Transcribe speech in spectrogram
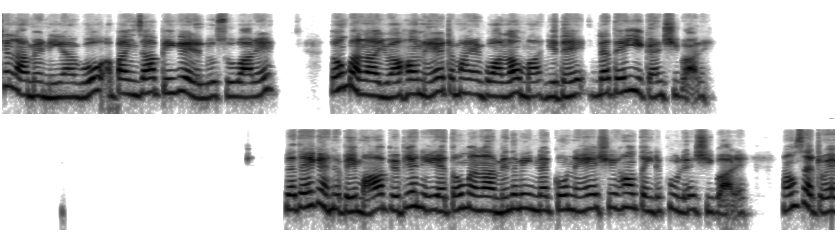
ဖြစ်လာမယ့်နေရာကိုအပိုင်စားပေးခဲ့တယ်လို့ဆိုပါတယ် သုံးပန်လာရွာဟောင်းနဲ့တမိုင်အကွာလောက်မှာရေသေးလက်သေးရေကန်ရှိပါတယ်လက်သေးကန်တစ်ပေးမှာပြပြနေတဲ့သုံးပန်လာမင်းသမီးနက်ကုန်းနဲ့ရှေးဟောင်းတိမ်တစ်ခုလည်းရှိပါတယ်နောက်ဆက်တွဲ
